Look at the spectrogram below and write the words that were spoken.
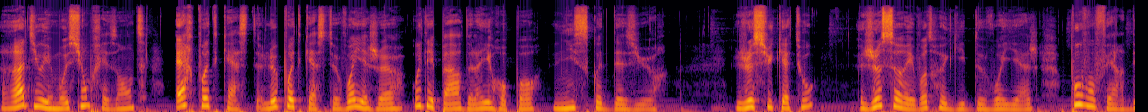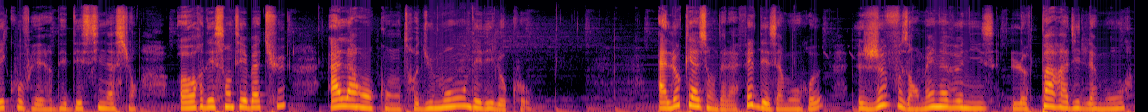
Radio Émotion présente Air Podcast, le podcast voyageur au départ de l'aéroport Nice-Côte d'Azur. Je suis Catou, je serai votre guide de voyage pour vous faire découvrir des destinations hors des sentiers battus à la rencontre du monde et des locaux. À l'occasion de la fête des amoureux, je vous emmène à Venise, le paradis de l'amour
